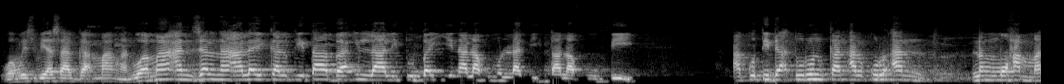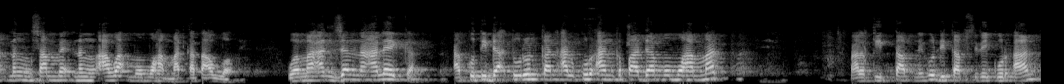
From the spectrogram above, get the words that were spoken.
Wong wis biasa agak mangan. Wa ma anzalna alaikal kitaba illa litubayyana lahumul ladzi talafu fi. Aku tidak turunkan Al-Qur'an nang Muhammad nang sampai nang awakmu Muhammad kata Allah. Wa ma anzalna alaika. Aku tidak turunkan Al-Qur'an kepadamu Muhammad. Alkitab niku ditafsiri Quran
